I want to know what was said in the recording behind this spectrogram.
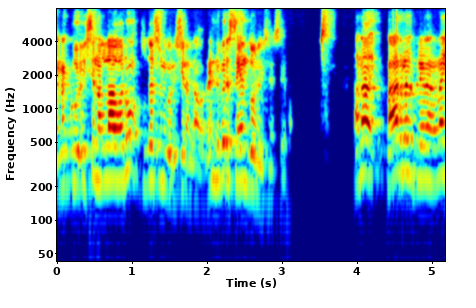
எனக்கு ஒரு விஷயம் நல்லா வரும் சுதர்ஷனுக்கு ஒரு விஷயம் நல்லா வரும். ரெண்டு பேரும் சேர்ந்து ஒரு விஷயம் செய்யறோம். ஆனா பேரலல் பிளே என்னன்னா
